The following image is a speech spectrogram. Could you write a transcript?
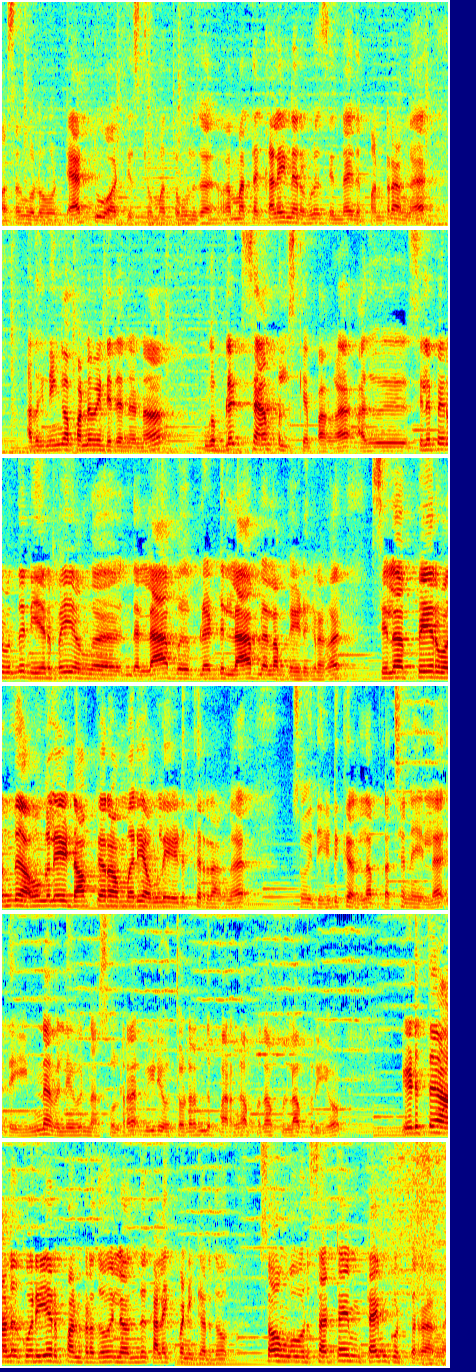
பசங்களும் டேட்டூ ஆர்டிஸ்ட்டும் மற்றவங்களுக்கு மற்ற கலைஞர்களும் சேர்ந்தால் இதை பண்ணுறாங்க அதுக்கு நீங்கள் பண்ண வேண்டியது என்னென்னா உங்கள் பிளட் சாம்பிள்ஸ் கேட்பாங்க. அது சில பேர் வந்து நியர்பை அவங்க இந்த லேபு பிளட் லேப்லலாம் போய் எடுக்கிறாங்க. சில பேர் வந்து அவங்களே டாக்டராக மாதிரி அவங்களே எடுத்துடுறாங்க. ஸோ இது எடுக்கிறதுல பிரச்சனை இல்லை. இது என்ன விளைவுன்னு நான் சொல்கிறேன் வீடியோ தொடர்ந்து பாருங்கள் அப்போ தான் ஃபுல்லாக புரியும். எடுத்து அணு கொரியர் பண்ணுறதோ இல்லை வந்து கலெக்ட் பண்ணிக்கிறதோ ஸோ அவங்க ஒரு சர்டைம் டைம் கொடுத்துட்றாங்க.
